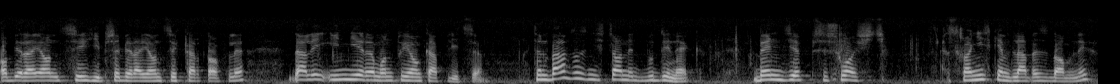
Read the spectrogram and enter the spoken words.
obierających i przebierających kartofle. Dalej inni remontują kaplicę. Ten bardzo zniszczony budynek będzie w przyszłości schroniskiem dla bezdomnych,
